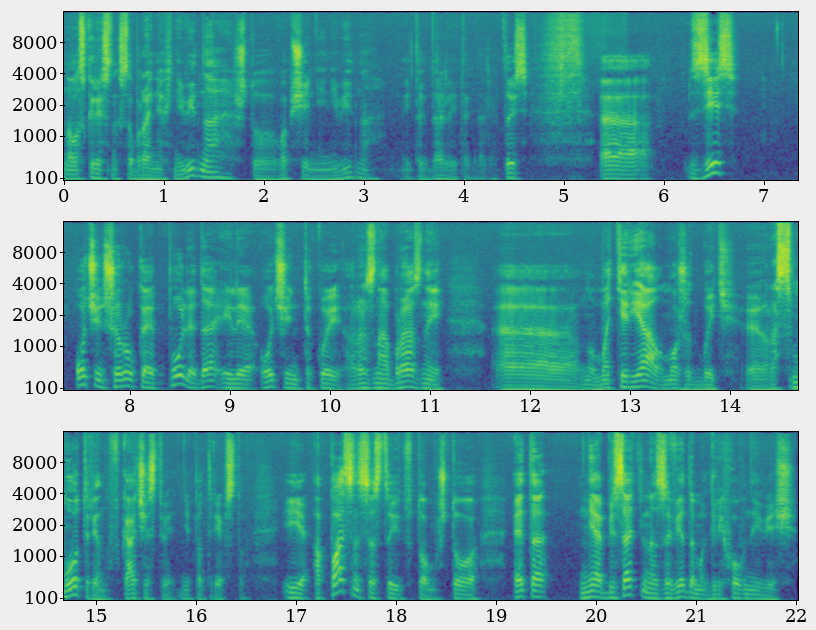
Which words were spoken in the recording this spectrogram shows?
на воскресных собраниях не видно, что в общении не видно и так далее, и так далее. То есть э, здесь очень широкое поле, да, или очень такой разнообразный э, ну, материал может быть э, рассмотрен в качестве непотребства. И опасность состоит в том, что это не обязательно заведомо греховные вещи.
